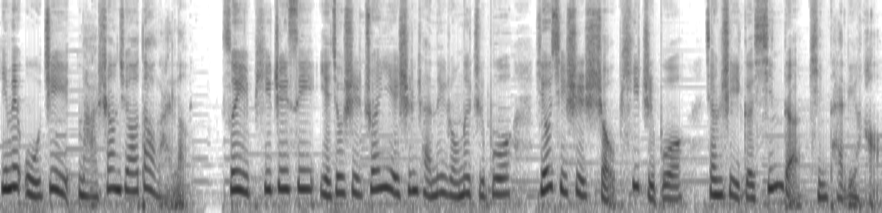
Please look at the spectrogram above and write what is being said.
因为五 G 马上就要到来了。所以，PGC 也就是专业生产内容的直播，尤其是首批直播，将是一个新的平台利好。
